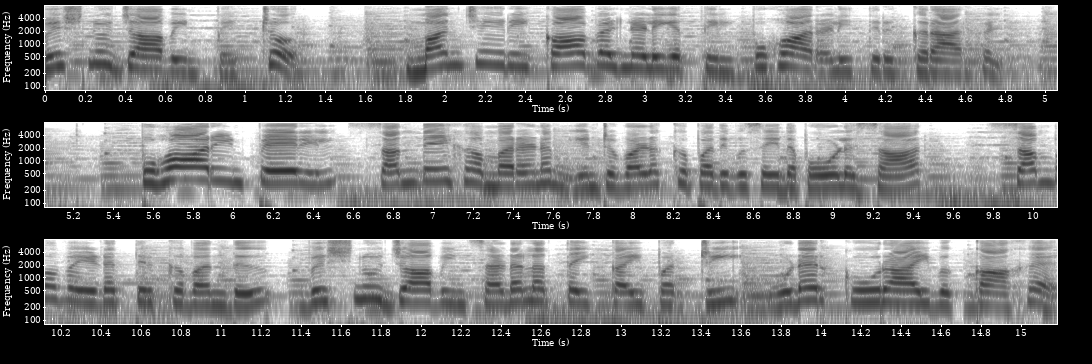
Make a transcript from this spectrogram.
விஷ்ணுஜாவின் பெற்றோர் மஞ்சேரி காவல் நிலையத்தில் புகார் அளித்திருக்கிறார்கள். புகாரின் பேரில் சந்தேக மரணம் என்று வழக்கு பதிவு செய்த போலீசார் சம்பவ இடத்திற்கு வந்து விஷ்ணுஜாவின் சடலத்தை கைப்பற்றி உடற்கூராய்வுக்காக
